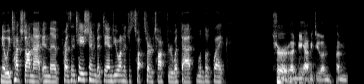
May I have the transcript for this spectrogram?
I know we touched on that in the presentation, but Dan, do you want to just talk, sort of talk through what that would look like? Sure, I'd be happy to. I'm I'm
